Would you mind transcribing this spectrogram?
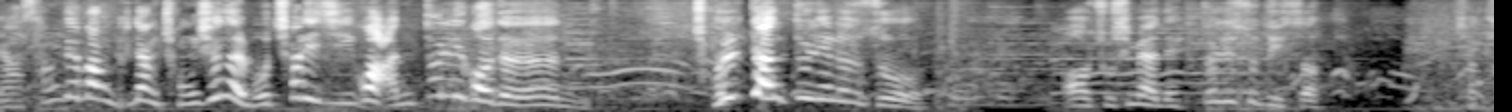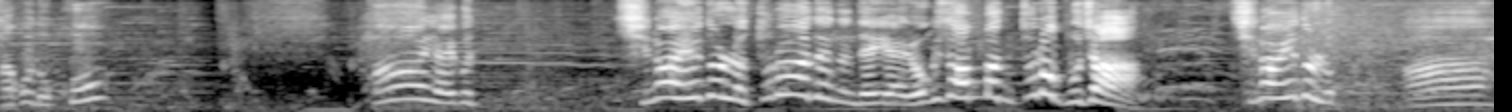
야 상대방 그냥 정신을 못 차리지. 이거 안 뚫리거든. 절대 안 뚫리는 수 어 조심해야 돼. 뚫릴 수도 있어. 자 다고 놓고. 아 야 이거 진화 해돌로 뚫어야 되는데. 야 여기서 한번 뚫어보자. 진화 해돌로. 아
